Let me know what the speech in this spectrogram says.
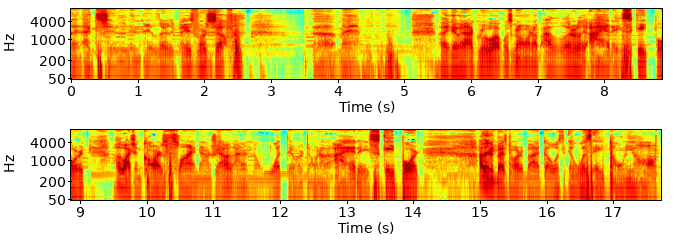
Man, that shit it literally pays for itself. Oh man. Like when I grew up, was growing up, I literally, I had a skateboard. I was watching cars flying down the street. I, I didn't know what they were doing. I, I had a skateboard. I think the best part about it though was it was a Tony Hawk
